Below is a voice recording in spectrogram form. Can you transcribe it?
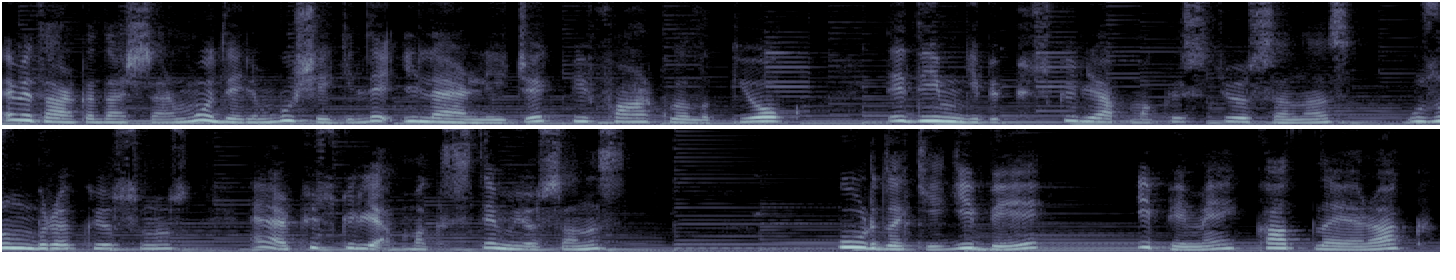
Evet arkadaşlar modelim bu şekilde ilerleyecek bir farklılık yok. Dediğim gibi püskül yapmak istiyorsanız uzun bırakıyorsunuz. Eğer püskül yapmak istemiyorsanız buradaki gibi ipimi katlayarak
